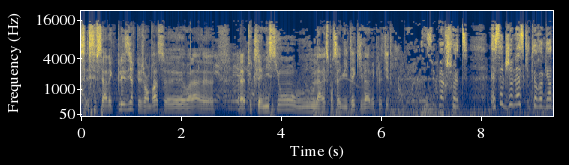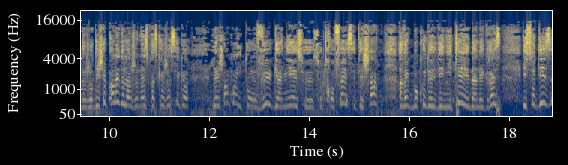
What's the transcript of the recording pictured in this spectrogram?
c'est avec plaisir que j'embrasse euh, voilà toutes les missions ou la responsabilité qui va avec le titre. Super chouette. Et cette jeunesse qui te regarde aujourd'hui, j'ai parlé de la jeunesse parce que je sais que les gens quand ils t'ont vu gagner ce, ce, trophée, cette écharpe, avec beaucoup de dignité et d'allégresse, ils se disent,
